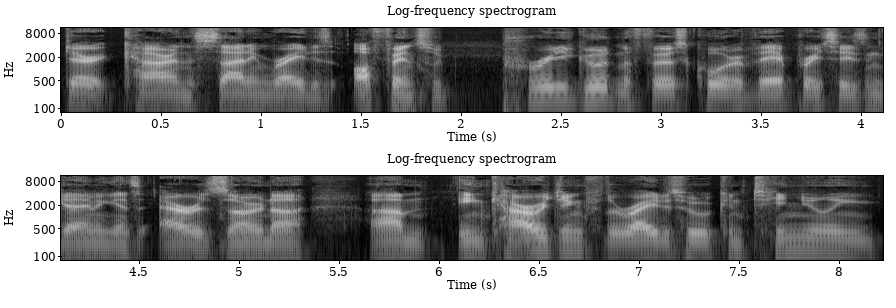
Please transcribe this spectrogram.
Derek Carr and the starting Raiders offense looked pretty good in the first quarter of their preseason game against Arizona. Um, encouraging for the Raiders who are continuing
